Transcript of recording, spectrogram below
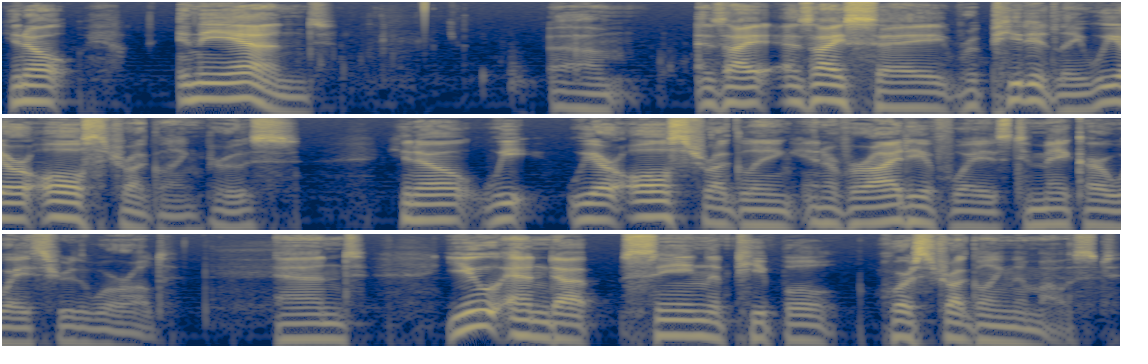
You know, in the end, um, as I as I say repeatedly, we are all struggling, Bruce. You know, we we are all struggling in a variety of ways to make our way through the world, and you end up seeing the people who are struggling the most,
